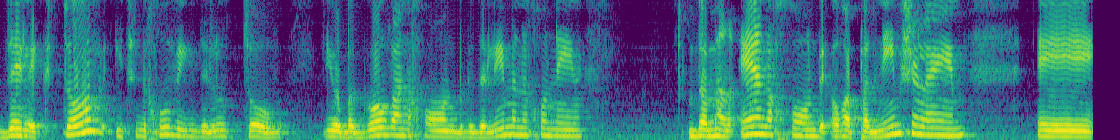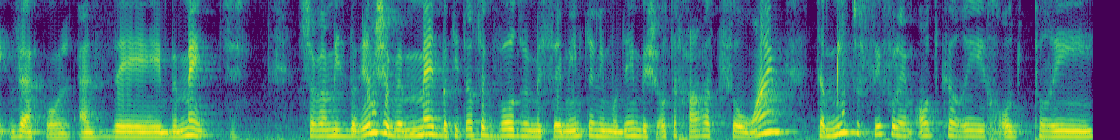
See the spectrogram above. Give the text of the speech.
דלק טוב, יצמחו ויגדלו טוב. יהיו בגובה הנכון, בגדלים הנכונים, במראה הנכון, באור הפנים שלהם. אה, והכול. אז אה, באמת, עכשיו המתבגרים שבאמת בכיתות הגבוהות ומסיימים את הלימודים בשעות אחר הצהריים, תמיד תוסיפו להם עוד כריך, עוד פרי.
